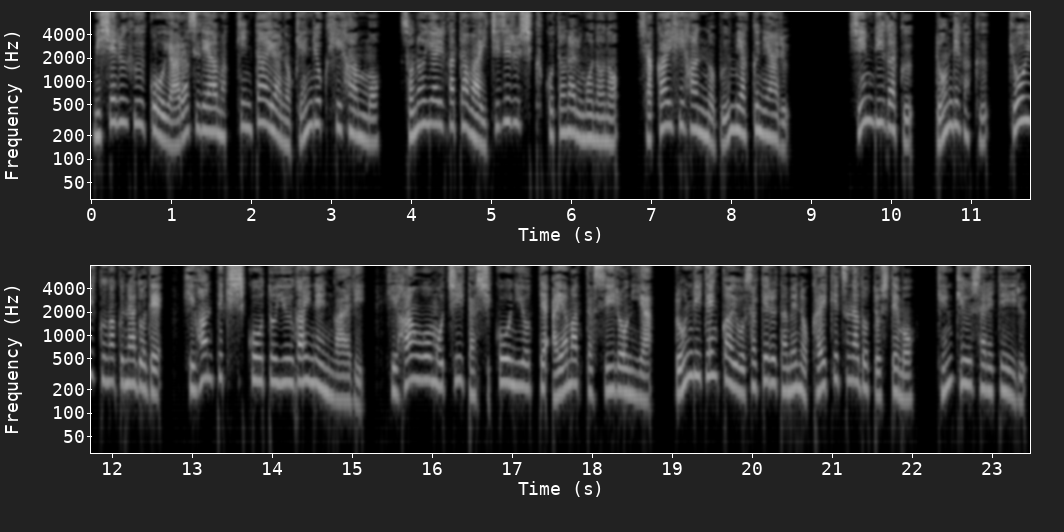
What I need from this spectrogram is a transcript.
ミシェル・フーコーやアラスデア・マッキンタイヤの権力批判も、そのやり方は著しく異なるものの、社会批判の文脈にある。心理学、論理学、教育学などで批判的思考という概念があり、批判を用いた思考によって誤った推論や論理展開を避けるための解決などとしても研究されている。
